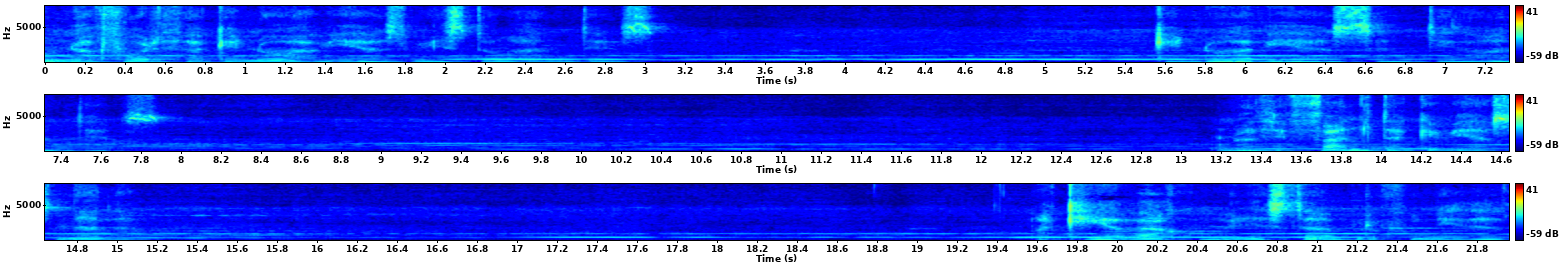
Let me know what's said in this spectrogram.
una fuerza que no habías visto antes, que no habías sentido antes. No hace falta que veas nada. aquí abajo, en esta profundidad.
